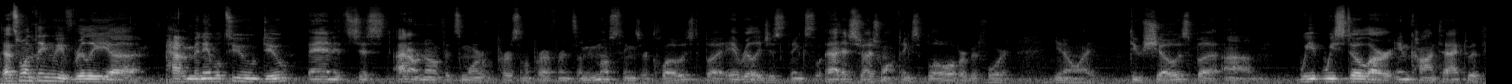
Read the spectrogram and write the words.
That's one thing we've really uh, haven't been able to do, and it's just I don't know if it's more of a personal preference. I mean, most things are closed, but it really just thinks I just, I just want things to blow over before, you know, I do shows. But um, we we still are in contact with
